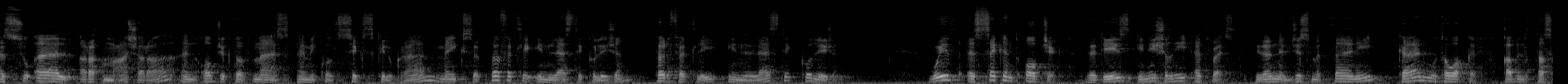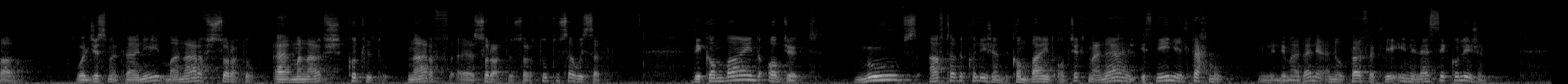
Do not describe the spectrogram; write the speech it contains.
السؤال رقم 10 An object of mass m equals 6 kilogram makes a perfectly inelastic collision perfectly inelastic collision with a second object that is initially at rest إذا الجسم الثاني كان متوقف قبل التصادم والجسم الثاني ما نعرفش سرعته آه ما نعرفش كتلته نعرف آه سرعته سرعته تساوي صفر The combined object moves after the collision the combined object معناه الاثنين يلتحموا لماذا؟ لأنه perfectly inelastic collision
